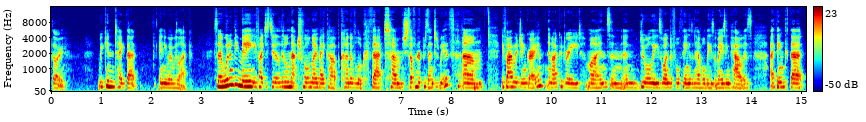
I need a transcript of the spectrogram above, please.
though, we can take that anywhere we like. So it wouldn't be me if I just did a little natural, no makeup kind of look that um, she's often represented with. Um, if I were Jean Grey and I could read minds and, and do all these wonderful things and have all these amazing powers, I think that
